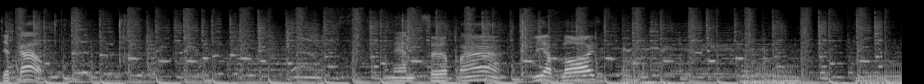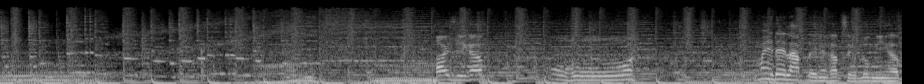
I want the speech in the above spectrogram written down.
เจ็ดเก้าแมนเสิร์ฟมา เรียบร้อย ร้อยสิครับ โอ้โห ไม่ได้รับเลยนะครับ เสิร์ฟลูกนี้ครับ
